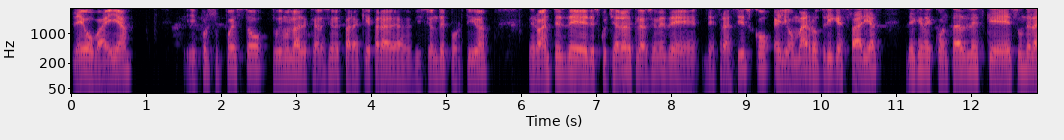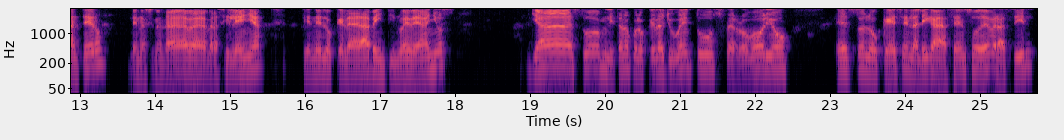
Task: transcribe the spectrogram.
Leo Bahía. Y por supuesto, tuvimos las declaraciones para qué, para Visión Deportiva. Pero antes de, escuchar las declaraciones de, de Francisco Eliomar Rodríguez Farias, Déjenme contarles que es un delantero de nacionalidad brasileña, tiene lo que es la edad 29 años. Ya estuvo militando con lo que es la Juventus, Ferroborio, esto en lo que es en la Liga de Ascenso de Brasil.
